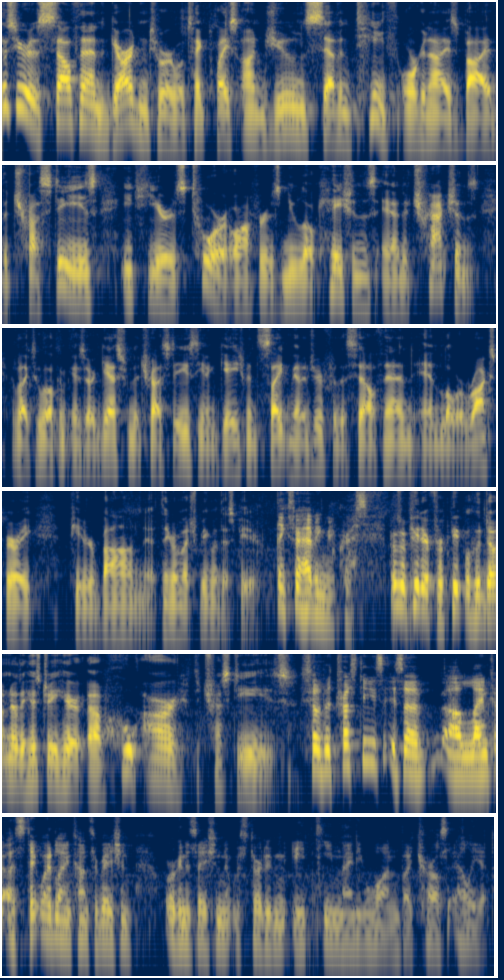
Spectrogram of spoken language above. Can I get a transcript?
This year's South End Garden Tour will take place on June 17th, organized by the trustees. Each year's tour offers new locations and attractions. I'd like to welcome as our guest from the trustees, the engagement site manager for the South End and Lower Roxbury, Peter Bowne. Thank you very much for being with us, Peter. Thanks for having me, Chris. First Peter, for people who don't know the history here, uh, who are the trustees? So the trustees is a, a, land, a statewide land conservation organization that was started in 1891 by Charles Eliot.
